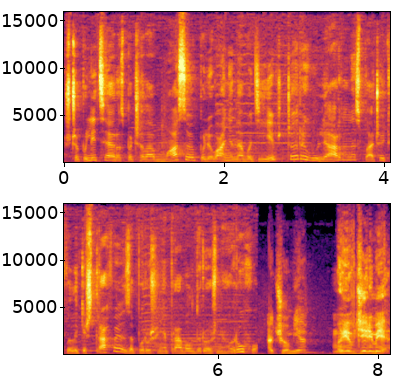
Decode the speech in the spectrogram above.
що поліція розпочала масове полювання на водіїв, що регулярно не сплачують великі штрафи за порушення правил дорожнього руху. О чем я? Мы в дерьме.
